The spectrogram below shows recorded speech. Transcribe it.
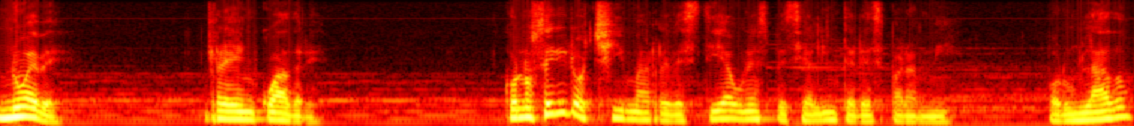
9. Reencuadre. Conocer Hiroshima revestía un especial interés para mí. Por un lado,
